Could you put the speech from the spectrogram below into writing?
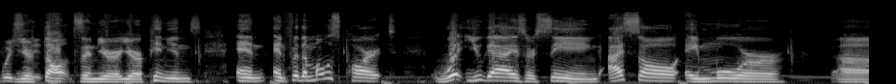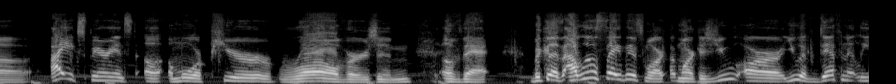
your your thoughts and your your opinions. And and for the most part what you guys are seeing i saw a more uh i experienced a, a more pure raw version of that because i will say this mark marcus you are you have definitely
